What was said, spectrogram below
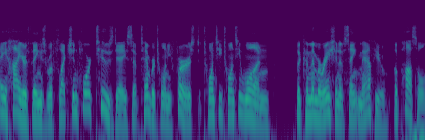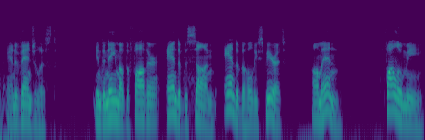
A Higher Things Reflection for Tuesday, September 21st, 2021. The commemoration of St. Matthew, Apostle and Evangelist. In the name of the Father, and of the Son, and of the Holy Spirit. Amen. Follow me.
